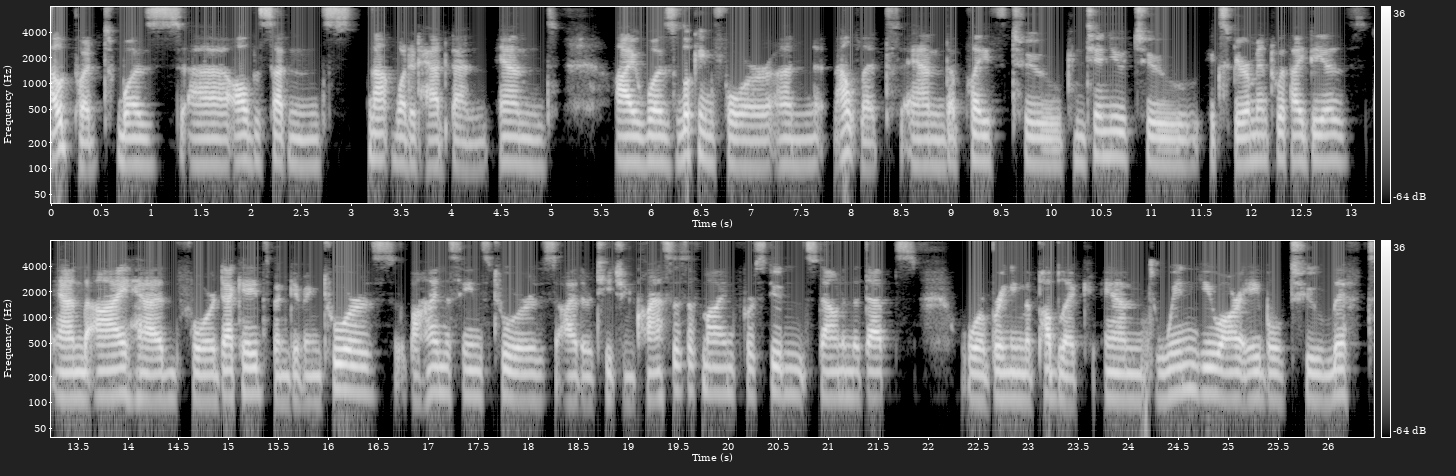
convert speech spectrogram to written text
output was uh, all of a sudden not what it had been. And I was looking for an outlet and a place to continue to experiment with ideas. And I had for decades been giving tours, behind the scenes tours, either teaching classes of mine for students down in the depths or bringing the public. And when you are able to lift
